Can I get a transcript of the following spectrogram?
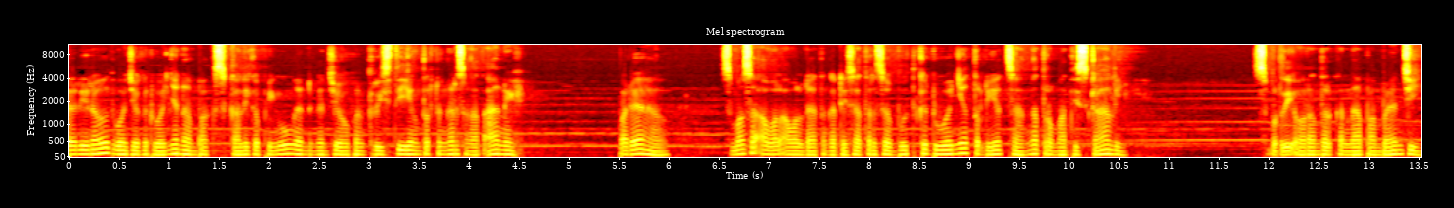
Dari raut wajah keduanya nampak sekali kebingungan dengan jawaban Kristi yang terdengar sangat aneh. Padahal, semasa awal-awal datang ke desa tersebut, keduanya terlihat sangat romantis sekali. Seperti orang terkena pambanci.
